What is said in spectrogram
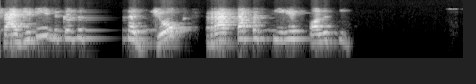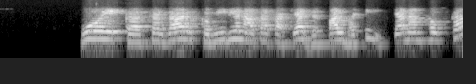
tragedy because it's a joke wrapped up as serious policy. वो एक अ, सरदार कॉमेडियन आता था क्या जसपाल भट्टी क्या नाम था उसका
